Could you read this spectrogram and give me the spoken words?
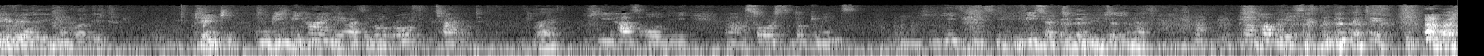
デモ・チェンジ be- behind there was a Ro- Rothschild. Right. He has all the uh, source documents and he, he's been researching But then and you he said has pu- published the book too. Right.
